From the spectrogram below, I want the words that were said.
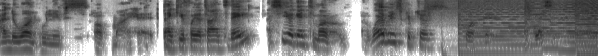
and the one who lifts up my head. Thank you for your time today. I'll see you again tomorrow And on in Scriptures for today places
